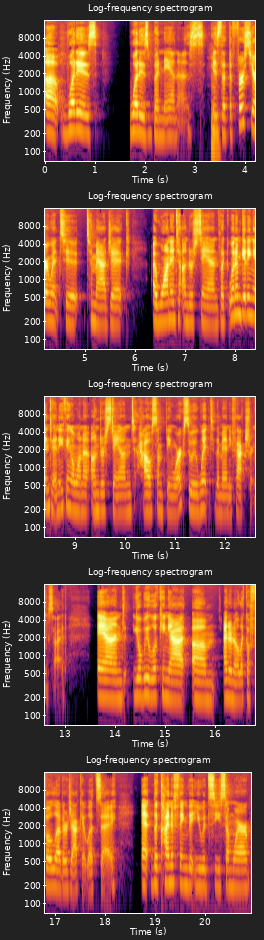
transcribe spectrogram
Uh, what is what is bananas Hmm. is that the first year I went to to Magic, I wanted to understand like when I'm getting into anything, I want to understand how something works. So we went to the manufacturing side. And you'll be looking at um, I don't know, like a faux leather jacket, let's say. At the kind of thing that you would see somewhere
